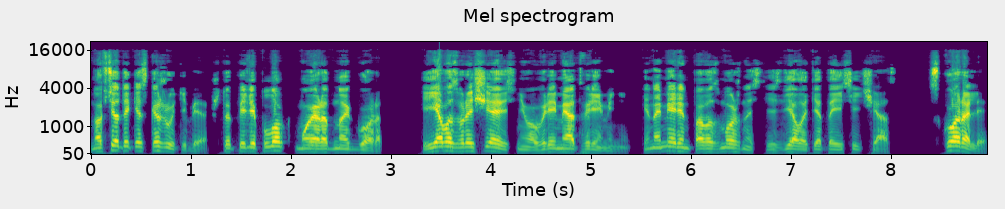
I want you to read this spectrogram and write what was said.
но все-таки скажу тебе, что Пелеплок – мой родной город, и я возвращаюсь с него время от времени, и намерен по возможности сделать это и сейчас. Скоро ли?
